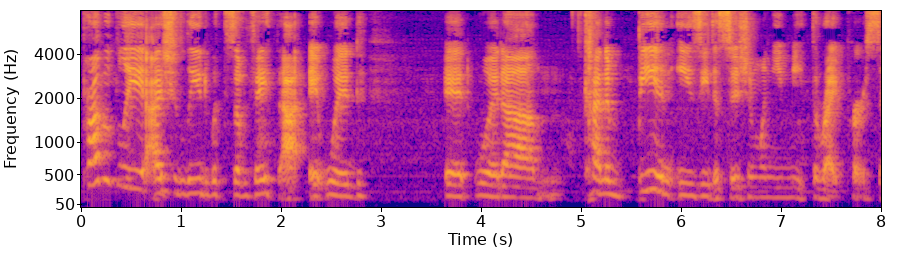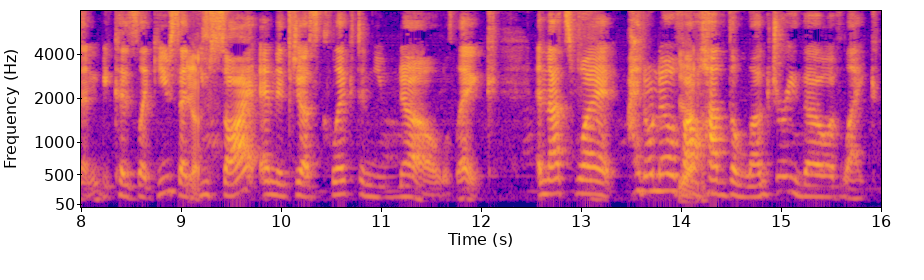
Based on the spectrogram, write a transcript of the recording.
probably i should lead with some faith that it would it would um kind of be an easy decision when you meet the right person because like you said Yes. you saw it and it just clicked and you know like and that's what i don't know if Yeah. i'll have the luxury though of like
